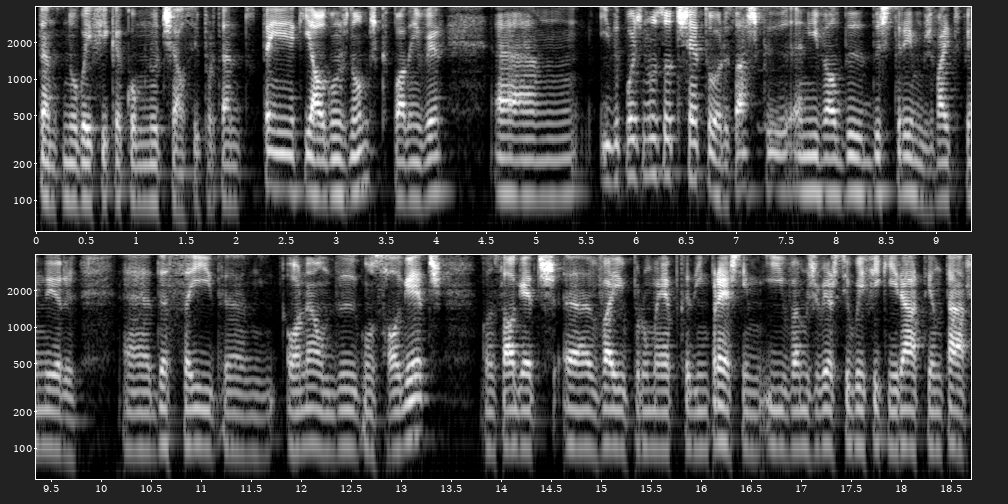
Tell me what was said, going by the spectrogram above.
tanto no Benfica como no Chelsea. Portanto, têm aqui alguns nomes que podem ver. Um, e depois nos outros setores, acho que a nível de, de extremos vai depender uh, da saída ou não de Gonçalo Guedes. Gonçalo Guedes uh, veio por uma época de empréstimo e vamos ver se o Benfica irá tentar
